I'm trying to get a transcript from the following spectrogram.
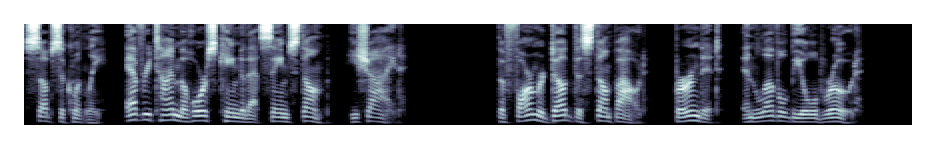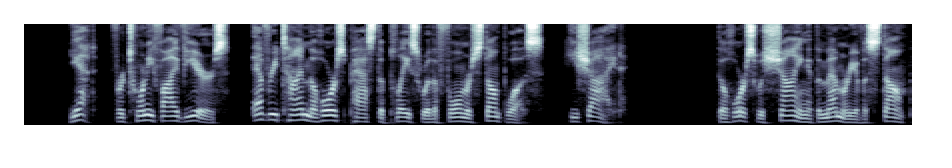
Subsequently, every time the horse came to that same stump, he shied. The farmer dug the stump out, burned it, and leveled the old road. Yet, for 25 years, every time the horse passed the place where the former stump was, he shied. The horse was shying at the memory of a stump.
